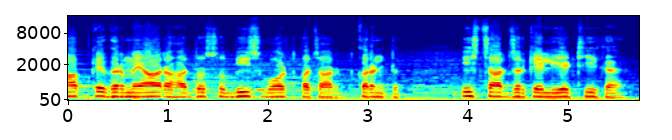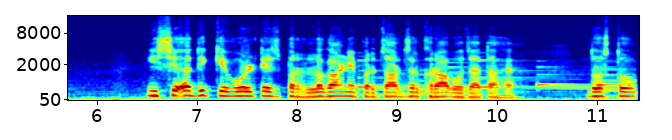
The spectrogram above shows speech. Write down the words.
आपके घर में आ रहा 220 वोल्ट का चार्ज करंट इस चार्जर के लिए ठीक है। इससे अधिक के वोल्टेज पर लगाने पर चार्जर ख़राब हो जाता है। दोस्तों,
